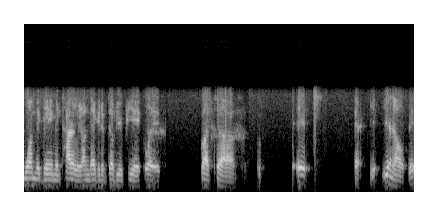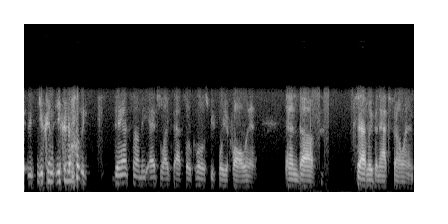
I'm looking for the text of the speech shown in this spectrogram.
won the game entirely on negative WPA plays, but uh, it you know you can you can only dance on the edge like that so close before you fall in, and uh, sadly the Nats fell in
